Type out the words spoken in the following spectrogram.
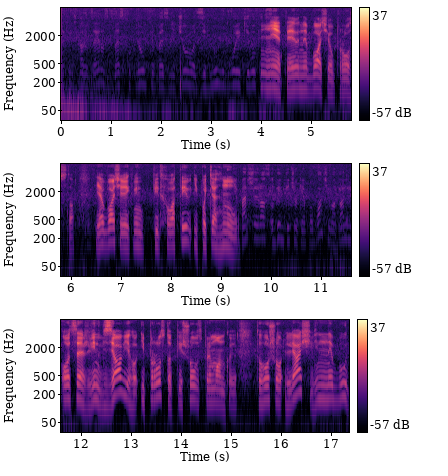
Я тобі скажу, цей раз без покльовки, без нічого, зігнув удвоє кілок. Ні, ти не бачив просто. Я бачив, як він підхватив і потягнув. Перший раз один тичок я побачив, а далі Оце ж він взяв його і просто пішов з приманкою. Того, що лящ він не буде,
